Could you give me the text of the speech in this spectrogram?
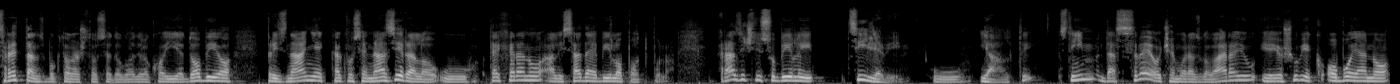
sretan zbog toga što se dogodilo, koji je dobio priznanje kakvo se naziralo u Teheranu, ali sada je bilo potpuno. Različiti su bili ciljevi u Jalti, s tim da sve o čemu razgovaraju je još uvijek obojano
